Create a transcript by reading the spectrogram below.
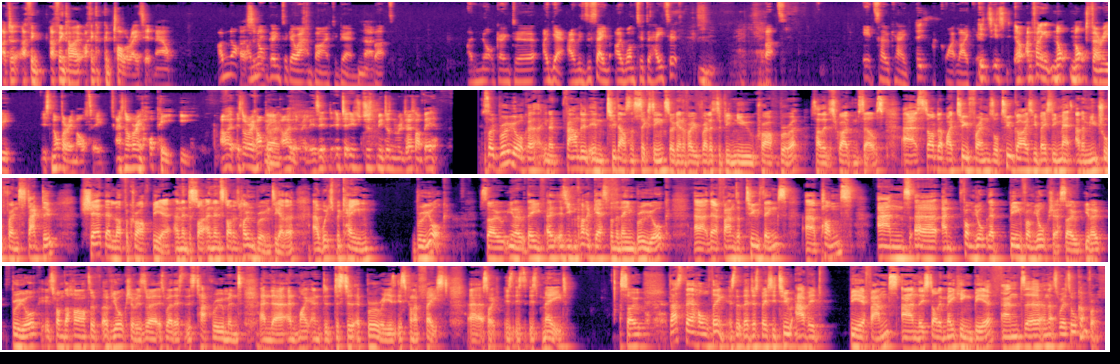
I, don't, I think I think I, I think I can tolerate it now. I'm not. Personally. I'm not going to go out and buy it again. No. but I'm not going to. Uh, yeah, I was the same. I wanted to hate it, Mm-hmm. but it's okay. It- I quite like it. It's it's I'm finding it not not very. It's not very malty. And it's not very hoppy. y. I- It's not very hoppy No. either. Really, is it? It, it just me doesn't really taste like beer. So Brew York, uh, you know, founded in 2016. So again, a very relatively new craft brewer. That's how they describe themselves. Uh, started up by two friends or two guys who basically met at a mutual friend stag do, shared their love for craft beer, and then decided and then started home brewing together, uh, which became Brew York. So, you know, they, as you can kind of guess from the name Brew York, uh, they're fans of two things, uh, puns and, uh, and from York, they're being from Yorkshire. So, you know, Brew York It's from the heart of, of Yorkshire is where, is where this, this tap room and, and, uh, and Mike and distill, uh, brewery is, is kind of faced, uh, sorry, is, is, is made. So that's their whole thing is that they're just basically two avid beer fans and they started making beer and, uh, and that's where it's all come from.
